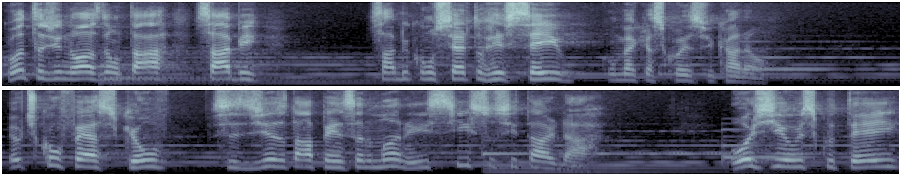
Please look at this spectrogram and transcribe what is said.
Quantos de nós não está, sabe, sabe, com certo receio como é que as coisas ficarão. Eu te confesso que eu, esses dias eu estava pensando, mano, e se isso se tardar? Hoje eu escutei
